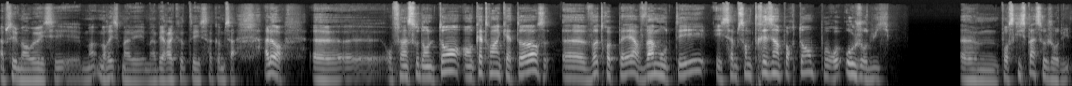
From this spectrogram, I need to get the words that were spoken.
Absolument, oui, Maurice m'avait raconté ça comme ça. Alors, euh, on fait un saut dans le temps. En 94, euh, votre père va monter, et ça me semble très important pour aujourd'hui, euh, pour ce qui se passe aujourd'hui.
